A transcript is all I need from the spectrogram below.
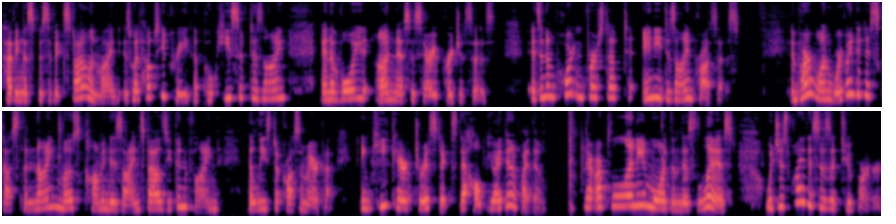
Having a specific style in mind is what helps you create a cohesive design and avoid unnecessary purchases. It's an important first step to any design process. In part one, we're going to discuss the nine most common design styles you can find, at least across America, and key characteristics to help you identify them. There are plenty more than this list, which is why this is a two parter.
